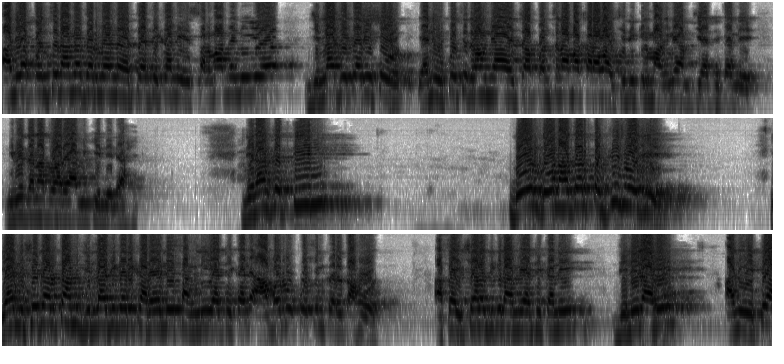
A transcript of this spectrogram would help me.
आणि या पंचनाम्या दरम्यान त्या ठिकाणी सन्माननीय जिल्हाधिकारी सो यांनी उपस्थित राहून याचा पंचनामा करावा अशी देखील मागणी आमची या ठिकाणी निवेदनाद्वारे आम्ही केलेली आहे. दिनांक तीन दोन दोन हजार पंचवीस रोजी या निषेधार्थ आम्ही जिल्हाधिकारी कार्यालय सांगली या ठिकाणी आमरण उपोषण करत आहोत असा इशारा देखील आम्ही या ठिकाणी दिलेला आहे. आणि येत्या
